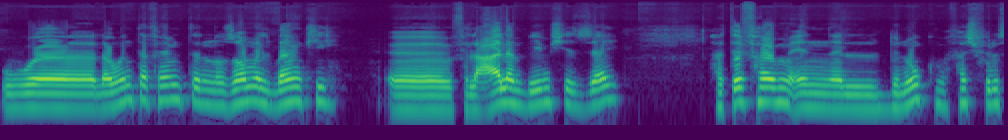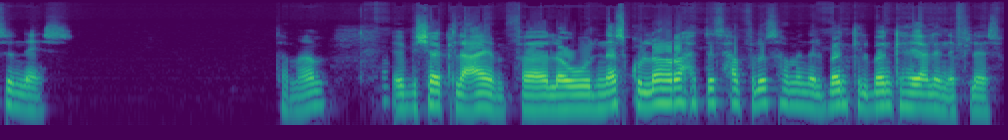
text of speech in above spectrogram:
ولو أنت فهمت النظام البنكي آه، في العالم بيمشي إزاي هتفهم إن البنوك مفيهاش فلوس الناس. تمام؟ بشكل عام. فلو الناس كلها راحت تسحب فلوسها من البنك البنك هيعلن إفلاسه.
